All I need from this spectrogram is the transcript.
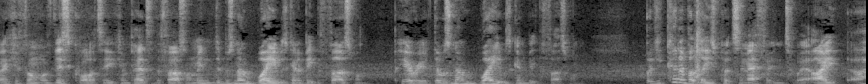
make a film of this quality compared to the first one. I mean, there was no way it was going to beat the first one. Period. There was no way it was going to beat the first one. But you could have at least put some effort into it. I, uh,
